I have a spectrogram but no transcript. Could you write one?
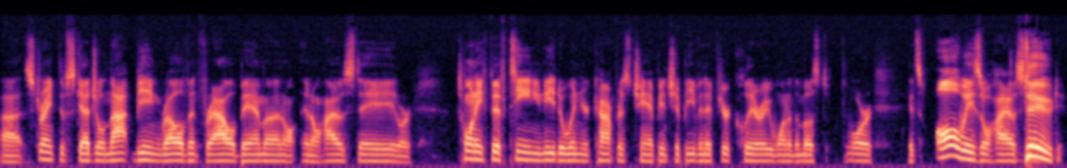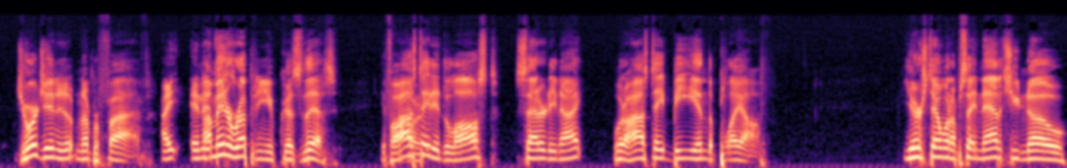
uh, strength of schedule not being relevant for Alabama and, and Ohio State, or 2015 you need to win your conference championship even if you're clearly one of the most. Or it's always Ohio State. Dude, Georgia ended up number five. I and I'm interrupting you because of this. If Ohio State had lost Saturday night, would Ohio State be in the playoff? You understand what I'm saying? Now that you know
